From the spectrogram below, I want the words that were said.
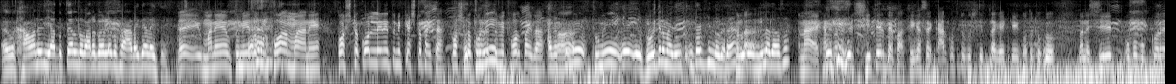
এবার খাওয়ানি দিয়ে এত তেল তো বার করলে তো আড়াইতে আড়াইতে। মানে তুমি যখন মানে কষ্ট করলে তুমি কেষ্ট পাইতা কষ্ট করলে তুমি- তুমি ফল পাইবা। আচ্ছা তুমি তুমি এই এই রোহিতের মাঝে এটা কিন্তু করে হিলা দাও না এখানে শীতের ব্যাপার ঠিক আছে? কার কতটুকু শীত লাগে কে কতটুকু মানে শীত উপভোগ করে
